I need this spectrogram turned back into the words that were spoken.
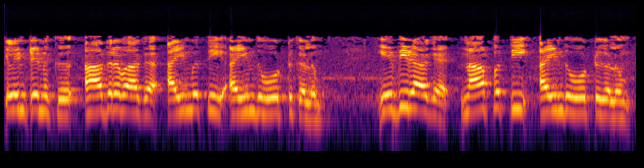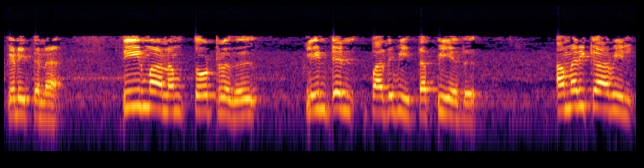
கிளின்டனுக்கு ஆதரவாக ஐம்பத்தி ஐந்து ஓட்டுகளும் எதிராக நாற்பத்தி ஐந்து ஓட்டுகளும் கிடைத்தன. தீர்மானம் தோற்றது. கிளின்டன் பதவி தப்பியது. அமெரிக்காவில்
